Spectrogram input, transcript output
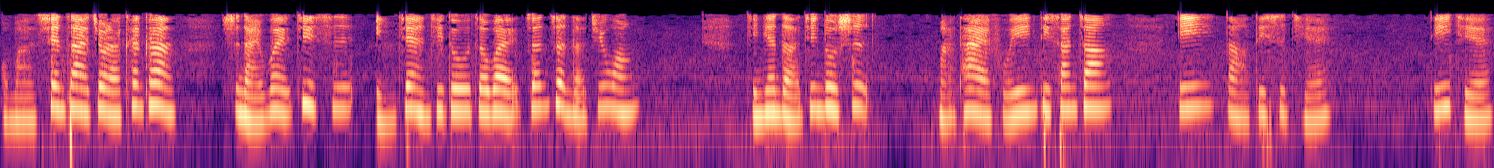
我们现在就来看看，是哪一位祭司引荐基督这位真正的君王？今天的进度是马太福音第三章一到第四节。第一节，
